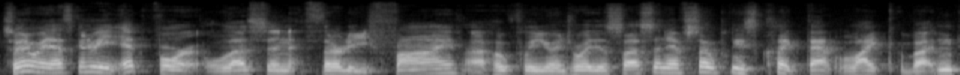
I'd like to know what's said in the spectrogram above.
so anyway, that's going to be it for lesson 35. Uh, hopefully you enjoyed this lesson. If so, please click that like button.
